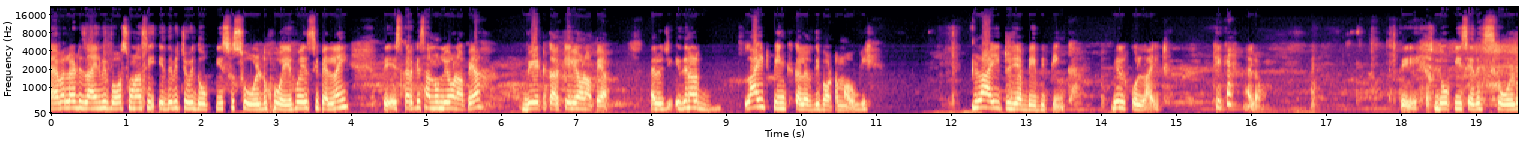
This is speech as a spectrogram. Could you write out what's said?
ਇਹ ਵਾਲਾ ਡਿਜ਼ਾਈਨ ਵੀ ਬਹੁਤ ਸੋਹਣਾ ਸੀ, ਇਹਦੇ ਵਿੱਚੋਂ ਵੀ ਦੋ ਪੀਸ ਸੋਲਡ ਹੋਏ ਹੋਏ ਸੀ ਪਹਿਲਾਂ ਹੀ। ਤੇ ਇਸ ਕਰਕੇ ਸਾਨੂੰ ਲਿਆਉਣਾ ਪਿਆ ਵੇਟ ਕਰਕੇ ਲਿਆਉਣਾ ਪਿਆ। ਹੈਲੋ ਜੀ, ਇਹਦੇ ਨਾਲ ਲਾਈਟ ਪਿੰਕ ਕਲਰ ਦੀ ਬਾਟਮ ਆਊਗੀ। ਲਾਈਟ ਜਾਂ ਬੇਬੀ ਪਿੰਕ ਬਿਲਕੁਲ ਲਾਈਟ ਠੀਕ ਹੈ? ਹੈਲੋ ਤੇ ਦੋ ਪੀਸ ਇਹਦੇ ਸੋਲਡ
